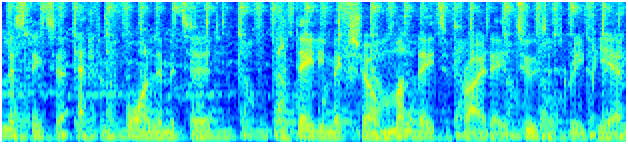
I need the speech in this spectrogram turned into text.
You're listening to FM4 Unlimited, the daily mix show Monday to Friday, 2 to 3 p.m.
